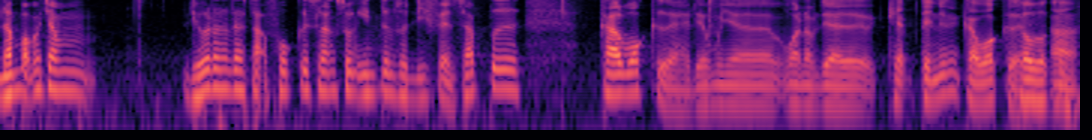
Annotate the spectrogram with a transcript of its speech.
Nampak macam Diorang dah tak fokus langsung In terms of defense Siapa Kyle Walker eh Dia punya One of their Captain ni kan Kyle Walker Kau work Ah.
